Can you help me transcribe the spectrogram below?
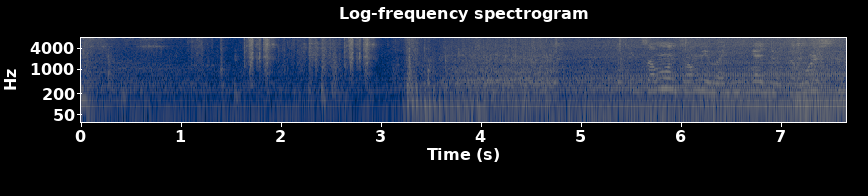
Can Someone tell me why these guys are the worst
